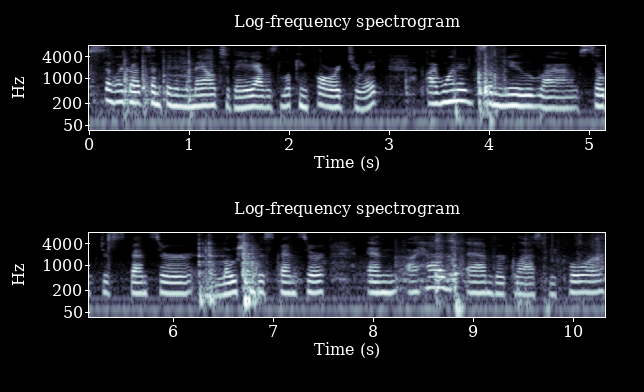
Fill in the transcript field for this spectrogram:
So I got something in the mail today. I was looking forward to it. I wanted some new uh, soap dispenser and lotion dispenser. And I had amber glass before,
